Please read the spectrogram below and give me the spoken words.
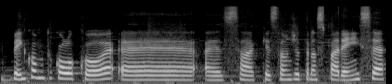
bem como tu colocou, é, essa questão de transparência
